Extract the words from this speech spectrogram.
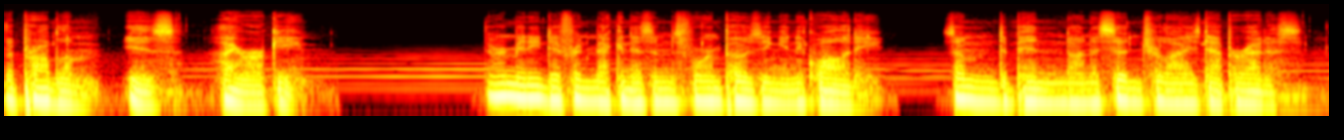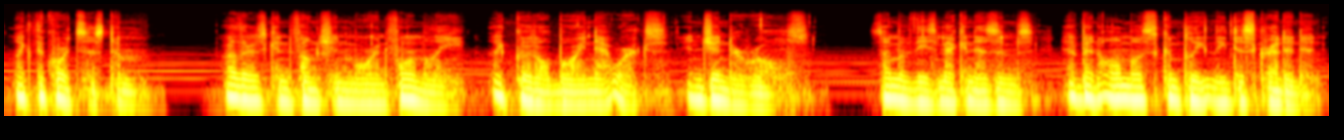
The problem is hierarchy. There are many different mechanisms for imposing inequality. Some depend on a centralized apparatus, like the court system. Others can function more informally, like good old boy networks and gender roles. Some of these mechanisms have been almost completely discredited.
